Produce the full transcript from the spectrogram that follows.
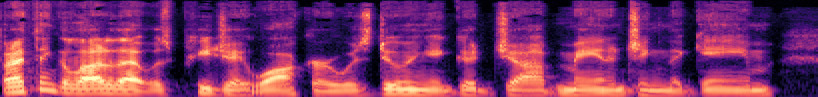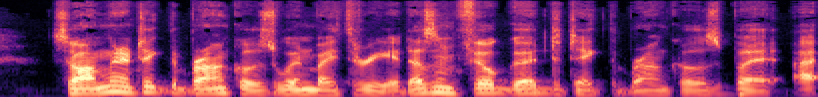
but I think a lot of that was PJ Walker was doing a good job managing the game. So I'm going to take the Broncos to win by three. It doesn't feel good to take the Broncos, but I,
